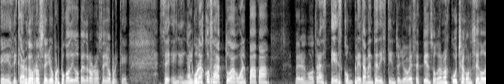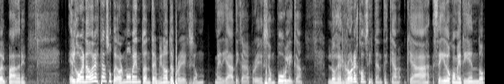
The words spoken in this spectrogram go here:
eh, Ricardo Rosselló. Por poco digo Pedro Rosselló porque en, en, algunas cosas actúa con el Papa, pero en otras es completamente distinto. Yo a veces pienso que no escucha consejo del padre. El gobernador está en su peor momento en términos de proyección mediática, proyección pública los errores consistentes que ha, seguido cometiendo,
